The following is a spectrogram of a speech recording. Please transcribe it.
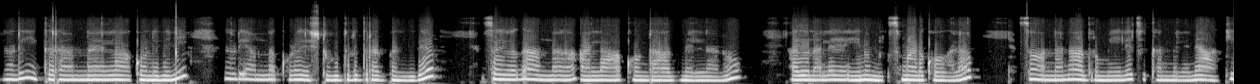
ನೋಡಿ, ಈ ತರ ಅನ್ನ ಎಲ್ಲ ಹಾಕೊಂಡಿದೀನಿ. ನೋಡಿ, ಅನ್ನ ಕೂಡ ಎಷ್ಟು ಉದ್ರುದ್ರಾಗಿ ಬಂದಿದೆ. ಸೊ ಇವಾಗ ಅನ್ನ ಎಲ್ಲ ಹಾಕೊಂಡಾದ್ಮೇಲೆ ನಾನು ಅದನ್ನೆಲ್ಲ ಏನು ಮಿಕ್ಸ್ ಮಾಡಕ್ ಹೋಗಲ್ಲ. ಸೊ ಅನ್ನನ ಅದ್ರ ಮೇಲೆ ಚಿಕನ್ ಮೇಲೆನೆ ಹಾಕಿ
